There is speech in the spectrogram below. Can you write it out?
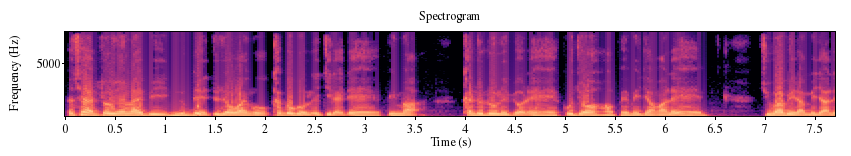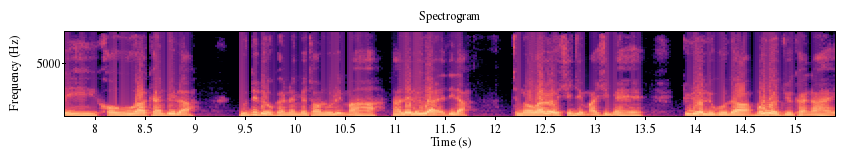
တစ်ချက်လှုပ်ရမ်းလိုက်ပြီးနုတဲ့ကြောကြောဝိုင်းကိုခက်ကုတ်ကုတ်လေးကြည့်လိုက်တယ်ပြီးမှခက်တူတူလေးပြောတယ်ကိုကျော်ဘယ်မေးကြမှာလဲယူပါပေးတာမေးကြလေခေါ်ဟူကခန်းတွေ့လားနုတဲ့တို့ခန်းနဲ့မြေချောင်းတို့လေးမှာလာလေလို့ရတယ်သိလားကျွန်တော်ကတော့ရှိချင်မှရှိမယ်တူတဲ့လူကသာမဟုတ်ဝဲကြွေးခိုင်းလိုက်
